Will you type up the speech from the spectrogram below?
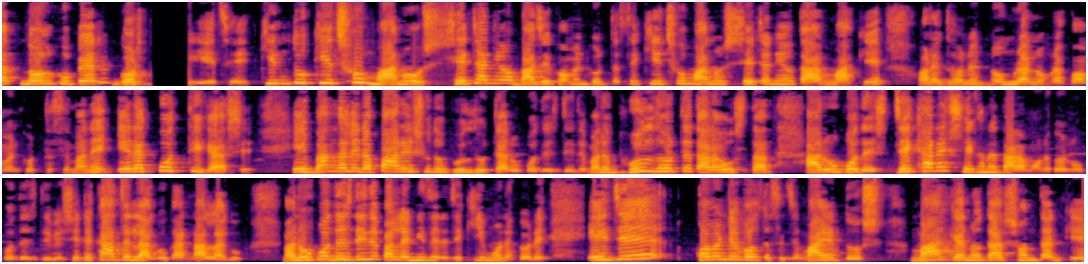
হঠাৎ নলকূপের গর্ত গিয়েছে। কিন্তু কিছু মানুষ সেটা নিয়েও বাজে কমেন্ট করতেছে, কিছু মানুষ সেটা নিয়েও তার মাকে অনেক ধরনের নোংরা নোংরা কমেন্ট করতেছে। মানে এরা কোত্থেকে আসে? এই বাঙালিরা পারে শুধু ভুল ধরতে আর উপদেশ দিতে। মানে ভুল ধরতে তারা উস্তাদ আর উপদেশ, যেখানে সেখানে তারা মনে করেন উপদেশ দিবে। সেটা কাজে লাগুক আর না লাগুক। মানে উপদেশ দিতে পারলে নিজের যে কি মনে করে? এই যে কমেন্টে বলতেছে যে, মায়ের দোষ। মা কেন তার সন্তানকে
